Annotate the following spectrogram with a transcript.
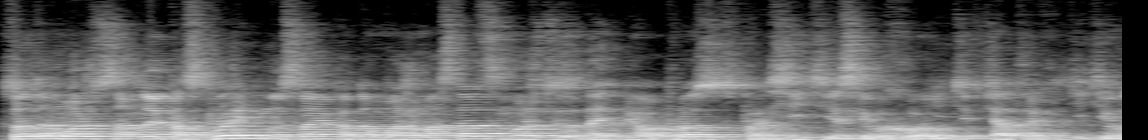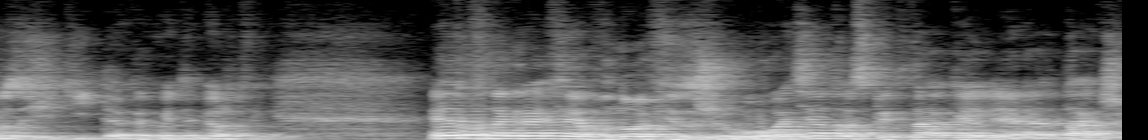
кто может со мной поспорить, мы с вами потом можем остаться, можете задать мне вопрос, спросить, если вы ходите в театр и хотите его защитить, да, какой-то мертвый. Эта фотография вновь из живого театра, спектакль, э, также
